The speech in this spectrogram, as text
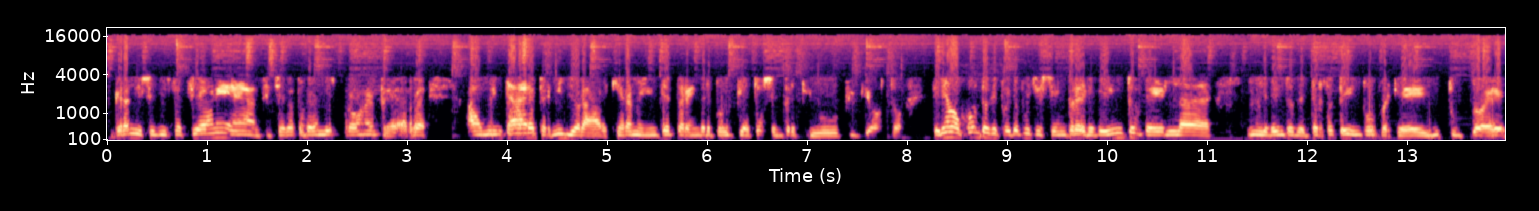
grandi soddisfazioni e anzi ci ha dato grande sprone per aumentare, per migliorare chiaramente, per rendere poi il piatto sempre più, più ghiotto. Teniamo conto che poi dopo c'è sempre l'evento del, l'evento del terzo tempo perché il tutto è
